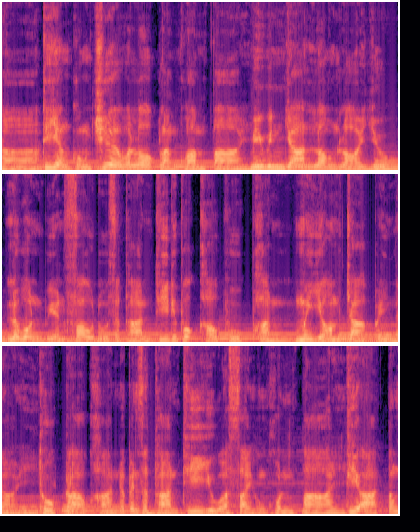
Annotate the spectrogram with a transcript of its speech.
นา ที่ยังคงเชื่อว่าโลกหลังความตาย มีวิญญาณล่องลอยอยู่ และวนเวียนเฝ้าดูสถานที่ที่พวกเขาผูกพันไม่ยอมจากไปไหน ถูกกล่าวขานว่าเป็นสถานที่อยู่อาศัยของคนตาย ที่อาจต้อง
